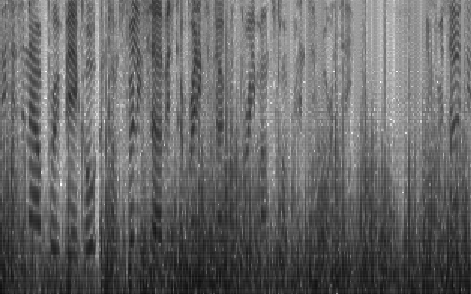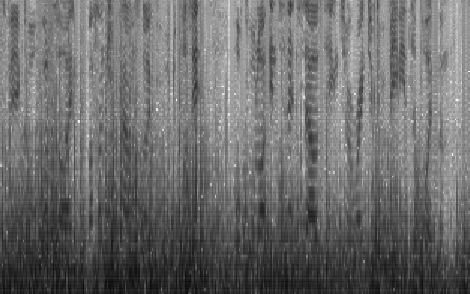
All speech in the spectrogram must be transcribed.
This is a now approved vehicle and comes fully serviced and ready to go with three months comprehensive warranty. You can reserve this vehicle online with £100 no call deposit or call our internet sales team to arrange a convenient appointment.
